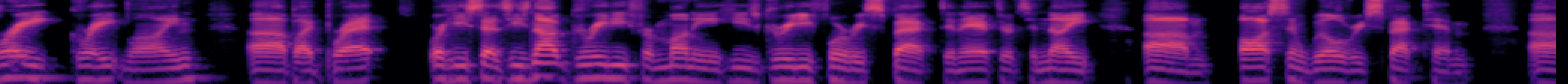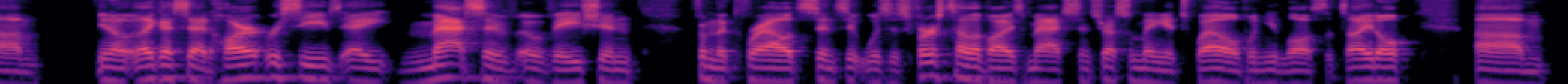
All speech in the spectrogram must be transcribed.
great, great line uh, by Bret, where he says he's not greedy for money, he's greedy for respect. And after tonight, um, Austin will respect him. Um, you know, like I said, Hart receives a massive ovation from the crowd since it was his first televised match since WrestleMania 12 when he lost the title. Um,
